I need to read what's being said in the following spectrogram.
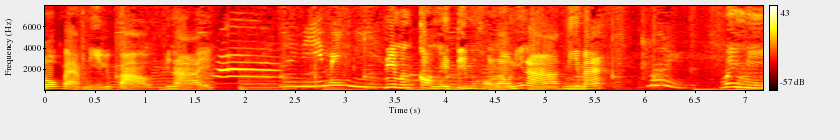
รกๆแบบนี้หรือเปล่าพี่นาย ในนี้ไม่มี นี่มันกล่องไอติมของเรานี่นา มีไหมไม่ ไม่มี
